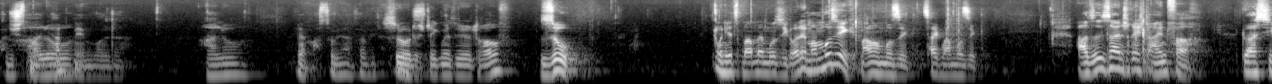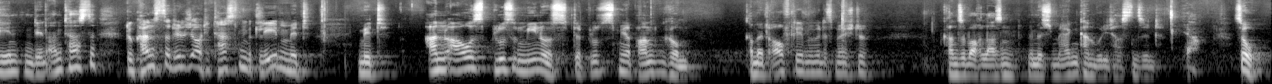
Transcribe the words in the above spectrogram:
Weil ich es mal in die Hallo. Hand nehmen wollte. Hallo. Ja, machst du wieder einfach wieder. So, das stecken wir jetzt wieder drauf. So. Und jetzt machen wir Musik, oder? Machen wir Musik. Machen wir Musik. Zeig mal Musik. Also es ist eigentlich recht einfach. Du hast hier hinten den Antaste. Du kannst natürlich auch die Tasten bekleben mit, mit An, Aus, Plus und Minus. Der Plus ist mir abhanden gekommen. Kann man draufkleben, wenn man das möchte. Kann es aber auch lassen, wenn man sich merken kann, wo die Tasten sind. Ja. So,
